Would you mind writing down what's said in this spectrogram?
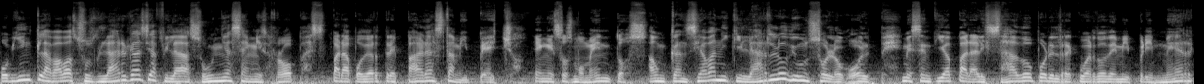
o bien clavaba sus largas y afiladas uñas en mis ropas para poder trepar hasta mi pecho. En esos momentos, aunque ansiaba aniquilarlo de un solo golpe, me sentía paralizado por el recuerdo de mi primer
